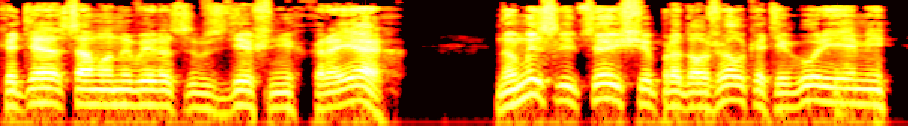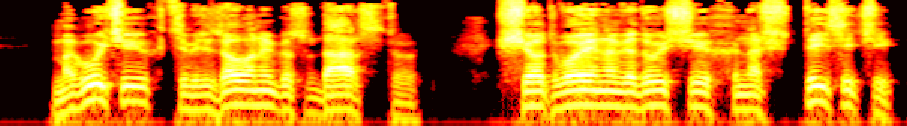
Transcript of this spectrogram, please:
Хотя сам он и вырос в здешних краях, но мысли все еще продолжал категориями могучих цивилизованных государств, счет воинов, ведущих на тысячи,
